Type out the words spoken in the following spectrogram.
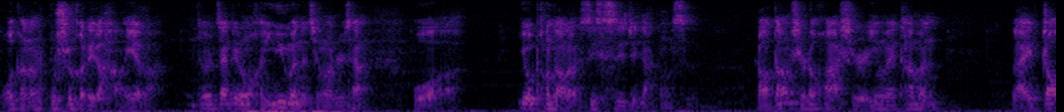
我可能是不适合这个行业吧，就是在这种很郁闷的情况之下，我又碰到了 C C 这家公司，然后当时的话是因为他们来招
